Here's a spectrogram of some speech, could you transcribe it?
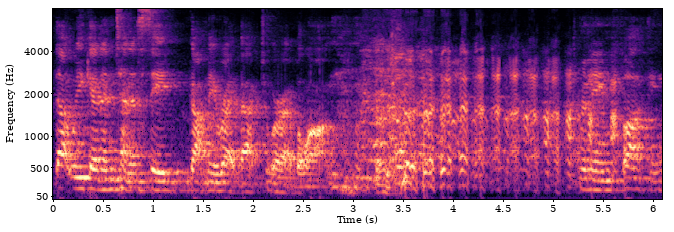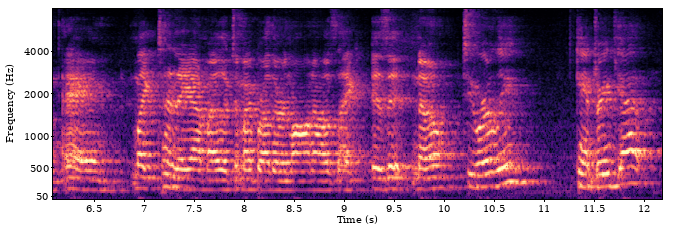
that weekend in Tennessee got me right back to where I belong. I mean, fucking A. Like 10 a.m., I looked at my brother-in-law and I was like, is it no? Too early? Can't drink yet?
